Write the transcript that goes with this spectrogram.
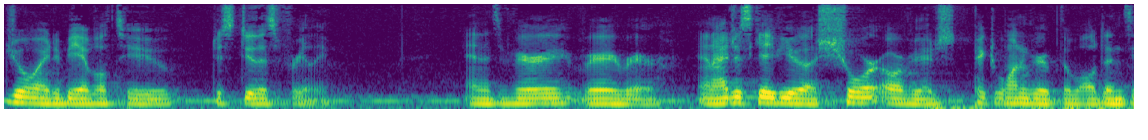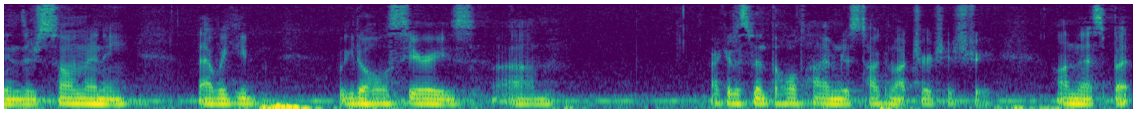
joy to be able to just do this freely. And it's very, very rare. And I just gave you a short overview. I just picked one group, the Waldensians. There's so many that we could we could do a whole series. Um, I could have spent the whole time just talking about church history on this, but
